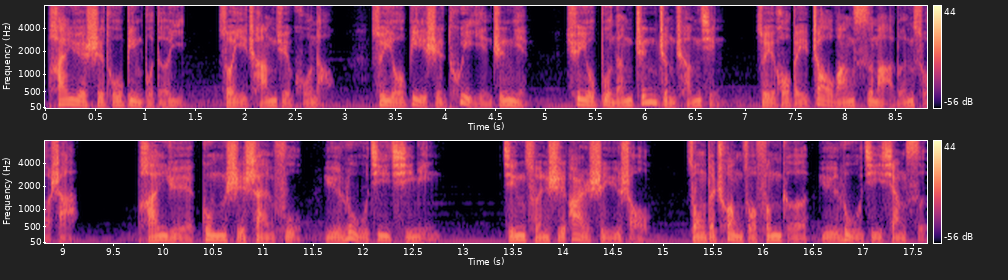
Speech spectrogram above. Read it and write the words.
潘岳仕途并不得意，所以常觉苦恼。虽有避世退隐之念，却又不能真正成行，最后被赵王司马伦所杀。潘岳公诗善赋。与陆机齐名，今存诗二十余首，总的创作风格与陆机相似。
